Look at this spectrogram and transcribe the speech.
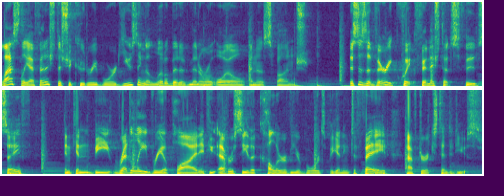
Lastly, I finished the charcuterie board using a little bit of mineral oil and a sponge. This is a very quick finish that's food safe and can be readily reapplied if you ever see the color of your boards beginning to fade after extended use.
